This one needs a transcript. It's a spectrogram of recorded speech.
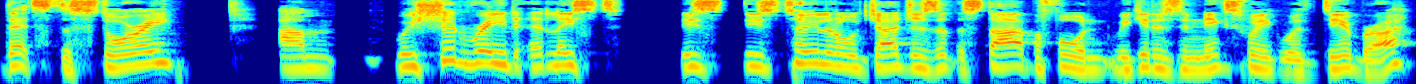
that's the story. Um, we should read at least these these two little judges at the start before we get into next week with Deborah.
